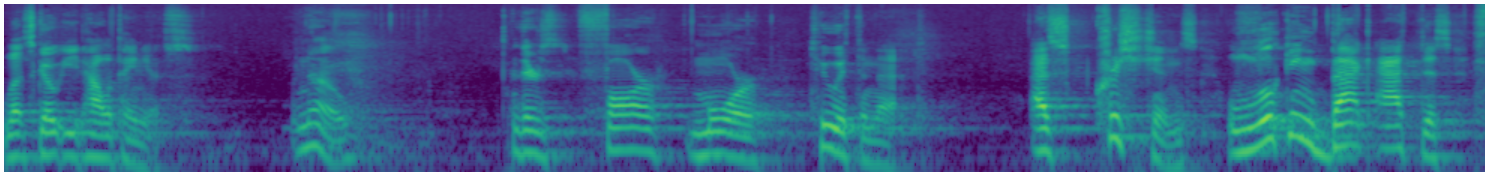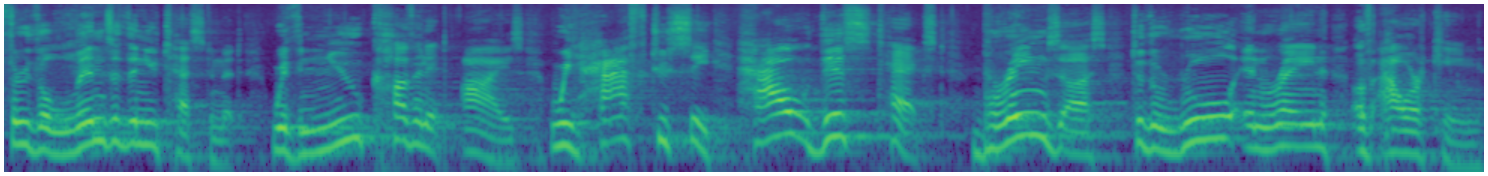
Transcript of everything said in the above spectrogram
Let's go eat jalapenos. No, there's far more to it than that. As Christians, looking back at this through the lens of the New Testament with new covenant eyes, we have to see how this text brings us to the rule and reign of our King,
